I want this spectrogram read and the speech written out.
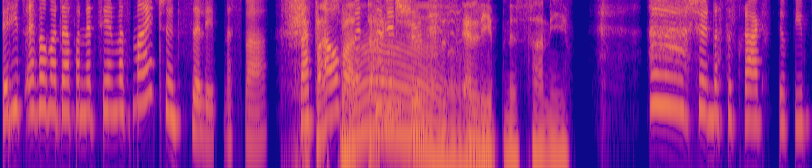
werde ich jetzt einfach mal davon erzählen, was mein schönstes Erlebnis war. Was, Was auch war mit zu dein den schönstes Erlebnis, Sunny? Ah, schön, dass du fragst, Juppie.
